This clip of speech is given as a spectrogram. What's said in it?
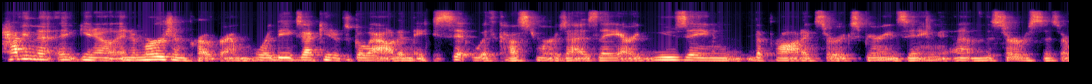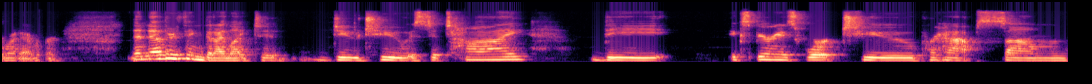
Having the you know an immersion program where the executives go out and they sit with customers as they are using the products or experiencing um, the services or whatever. Another thing that i like to do too is to tie the experience work to perhaps some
